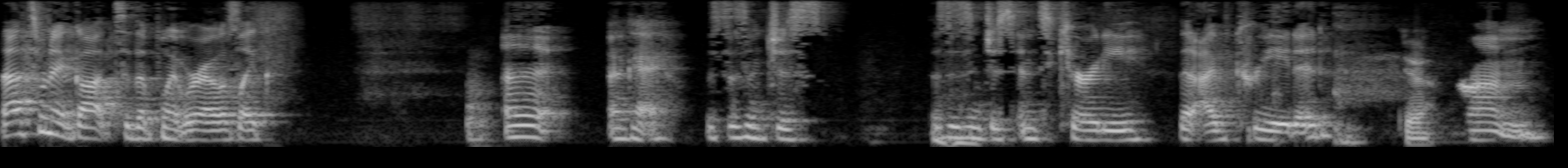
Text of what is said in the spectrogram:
That's when it got to the point where I was like, uh, okay, this isn't just this isn't just insecurity that I've created. Yeah. Um,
